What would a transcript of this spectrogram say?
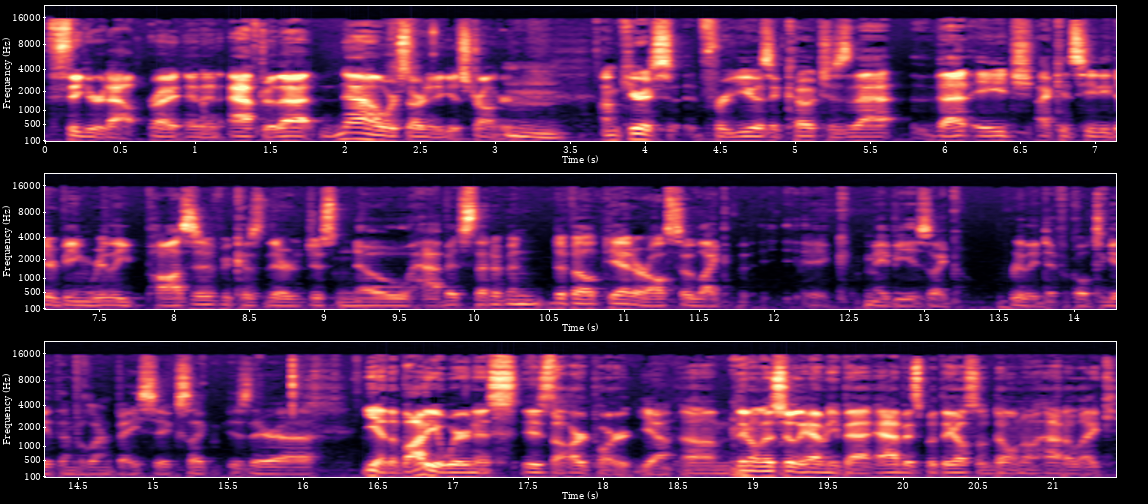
figure it out, right? And then after that, now we're starting to get stronger. Mm. I'm curious for you as a coach. Is that that age? I could see it either being really positive because there are just no habits that have been developed yet, or also like it maybe is like really difficult to get them to learn basics. Like, is there a Yeah, the body awareness is the hard part. Yeah. um, they don't necessarily have any bad habits, but they also don't know how to like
